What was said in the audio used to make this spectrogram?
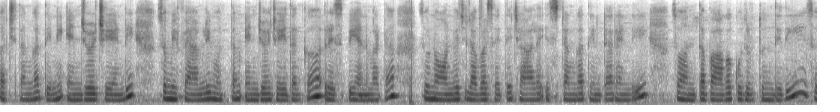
ఖచ్చితంగా తిని ఎంజాయ్ చేయండి. సో మీ ఫ్యామిలీ మొత్తం ఎంజాయ్ చేయదగ్గ రెసిపీ అనమాట సో నాన్ వెజ్ లవర్స్ అయితే చాలా ఇష్టంగా తింటారండి. సో అంత బాగా కుదురుతుంది ఇది. సో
